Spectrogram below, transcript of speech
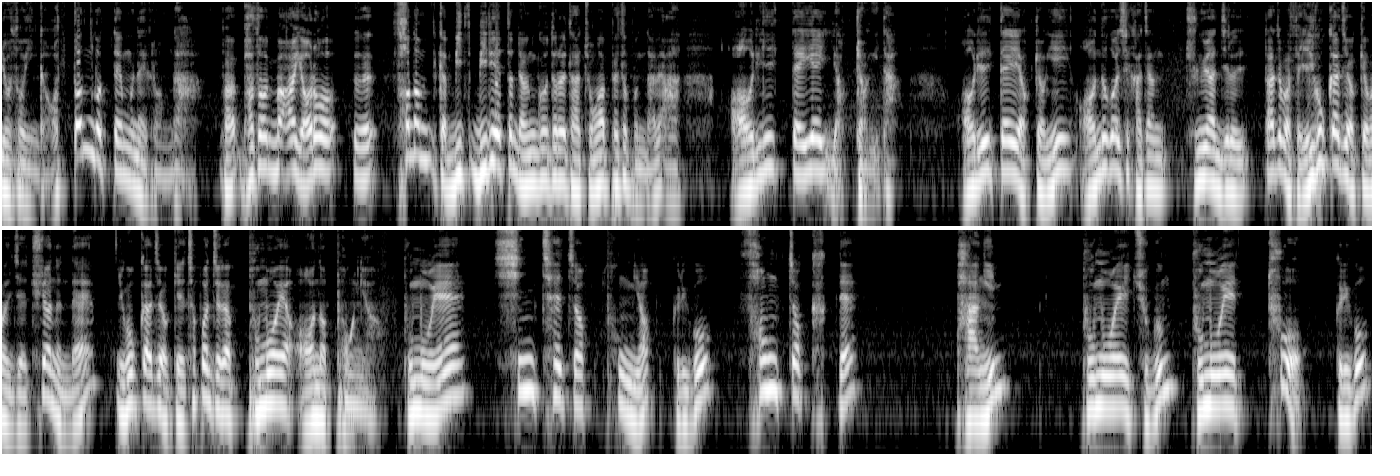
요소인가? 어떤 것 때문에 그런가? 봐- 봐서 막 여러 그 선험 그러니까 미, 미리 했던 연구들을 다 종합해서 본다면 아 어릴 때의 역경이다. 어릴 때의 역경이 어느 것이 가장 중요한지를 따져봤어요. 일곱 가지 역경을 이제 추렸는데 일곱 가지 역경 첫 번째가 부모의 언어 폭력, 부모의 신체적 폭력, 그리고 성적 학대, 방임, 부모의 죽음, 부모의 투옥, 그리고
